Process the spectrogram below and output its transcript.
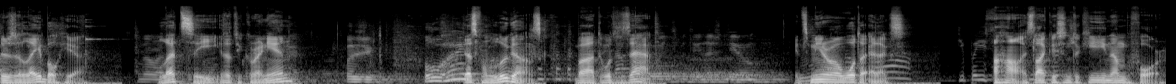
There's a label here. Let's see, is that Ukrainian? That's from Lugansk. But what is that? It's mineral water, Alex. Aha, it's like listen to key number 4.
